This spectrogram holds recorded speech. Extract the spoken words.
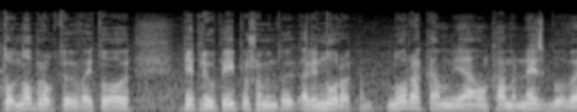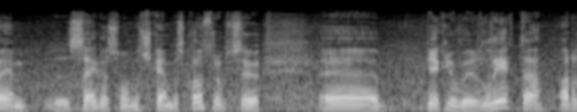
to nobrauktuvi vai to piekļuvi pie īpašuma arī norakam. Norakam, jā, un kamēr neizbūvējam segas un škembas konstrukciju, piekļuve ir liekta ar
